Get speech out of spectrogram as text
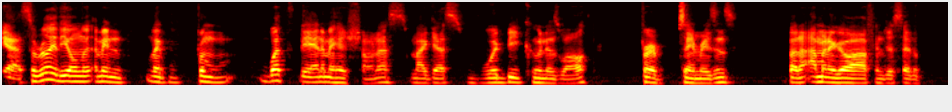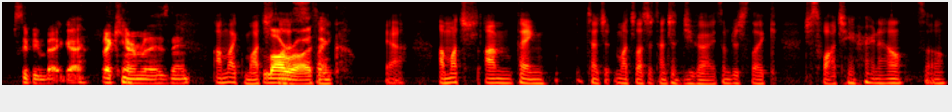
yeah. So really, the only, I mean, like from what the anime has shown us, my guess would be Khun as well, for same reasons. But I'm gonna go off and just say the sleeping bag guy, but I can't remember his name. I'm like much Lara, less, I like- think. I'm much. I'm paying attention, much less attention to you guys. I'm just like just watching right now. So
